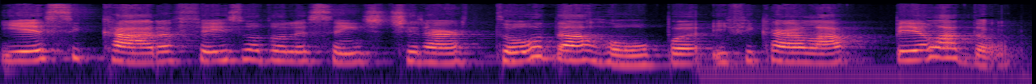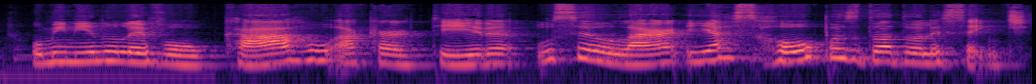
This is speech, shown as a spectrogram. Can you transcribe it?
e esse cara fez o adolescente tirar toda a roupa e ficar lá peladão. O menino levou o carro, a carteira, o celular e as roupas do adolescente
